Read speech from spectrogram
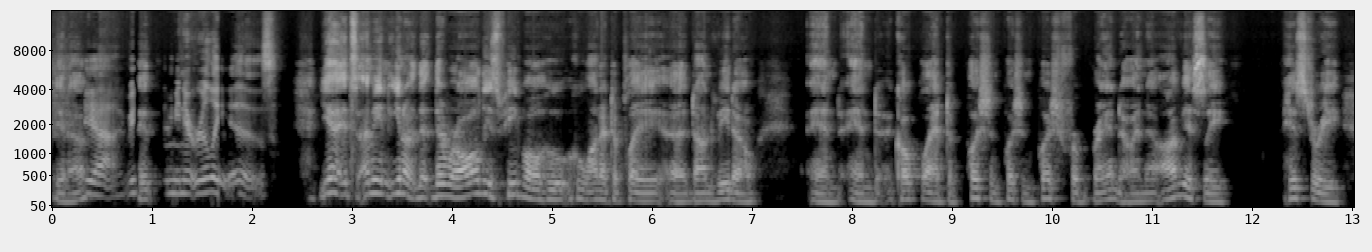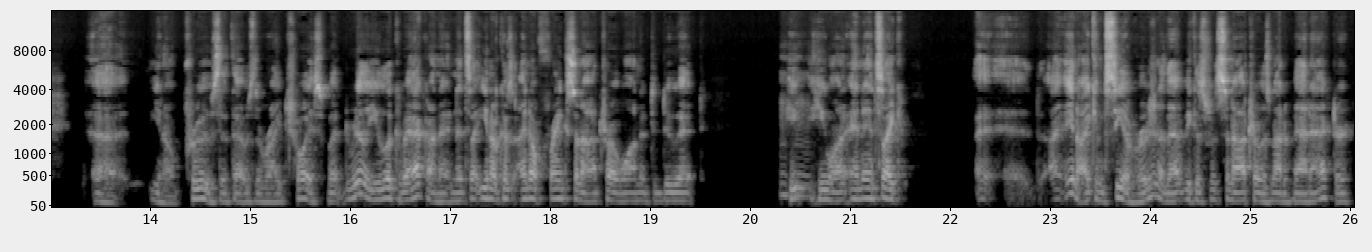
you know. yeah. It, I mean it really is. Yeah, it's I mean, you know, th- there were all these people who who wanted to play uh, Don Vito and and Coppola had to push and push and push for Brando and obviously history uh, you know proves that that was the right choice but really you look back on it and it's like you know because i know frank sinatra wanted to do it mm-hmm. he he wanted and it's like I, you know, I can see a version of that because Sinatra was not a bad actor,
